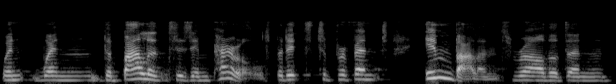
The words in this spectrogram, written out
when when the balance is imperiled but it's to prevent imbalance rather than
